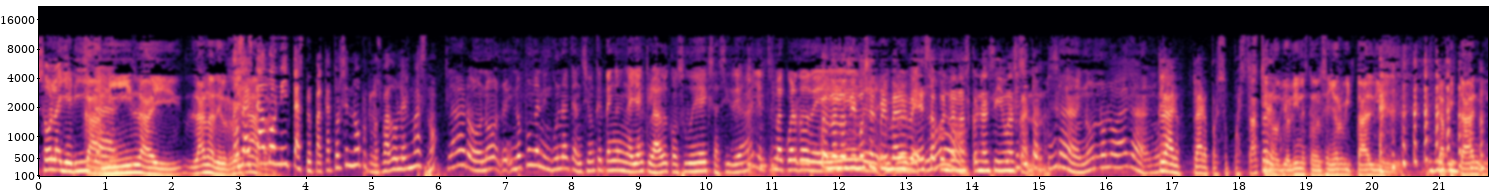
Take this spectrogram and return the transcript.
sola y herida. Camila y Lana del Rey. O sea, están bonitas, pero para el 14 no, porque nos va a doler más, ¿no? Claro, no, no, no pongan ninguna canción que tengan allá anclado con su ex, así de, ay, entonces me acuerdo de... Cuando nos dimos el primer bebé". beso, cuando nos conocimos, ¿por qué cuando se nos- torturan? No, no lo hagan, ¿no? Claro, claro, por supuesto. Saquen Pero- los violines con el señor Vital y Capitán y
